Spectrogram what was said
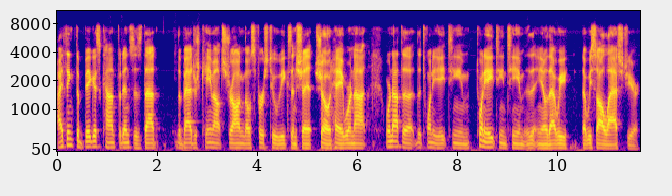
I think the biggest confidence is that the Badgers came out strong those first two weeks and sh- showed, hey, we're not we're not the the 2018 2018 team that, you know that we that we saw last year.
